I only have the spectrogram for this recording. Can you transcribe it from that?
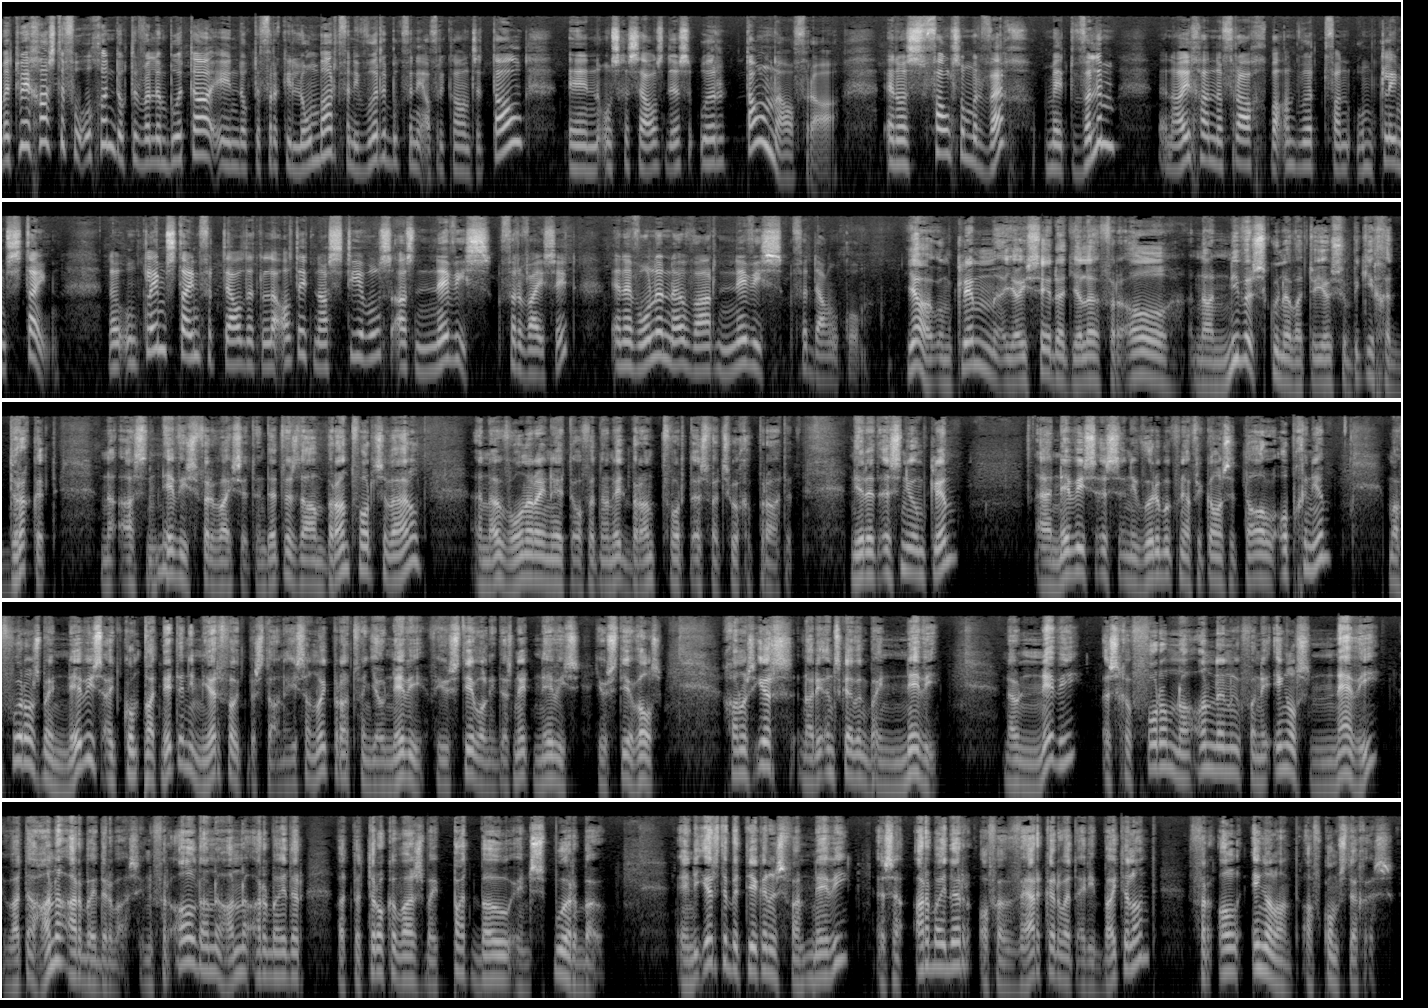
My twee gaste vanoggend, Dr Willem Botha en Dr Frikkie Lombard van die Woordeboek van die Afrikaanse taal en ons gesels dus oor taalnavrae. En ons val sommer weg met Willem en hy gaan 'n vraag beantwoord van oom Clem Steyn. Nou oom Clem Steyn vertel dat hulle altyd na stewels as nevies verwys het en hy wonder nou waar nevies vandaan kom. Ja, oom Clem, jy sê dat jy veral na nuwe skoene wat jy so bietjie gedruk het na as nevies verwys het en dit was daar in Brandfort se wêreld en nou wonder hy net of dit nou net Brandfort is wat so gepraat het. Nee, dit is nie oom Clem. Uh, nevies is in die Woordeboek van die Afrikaanse taal opgeneem. Maar voor ons by nevies uitkom wat net in die meervoud bestaan. Jy sal nooit praat van jou nevie vir jou stewel nie. Dis net nevies, jou stewels. Gaan ons eers na die inskrywing by nevie. Nou nevie is gevorm na aanleiding van die Engels navy wat 'n handearbeider was en veral dan 'n handearbeider wat betrokke was by padbou en spoorbou. En die eerste betekenis van navy is 'n arbeider of 'n werker wat uit die buiteland veral Engeland afkomstig is.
